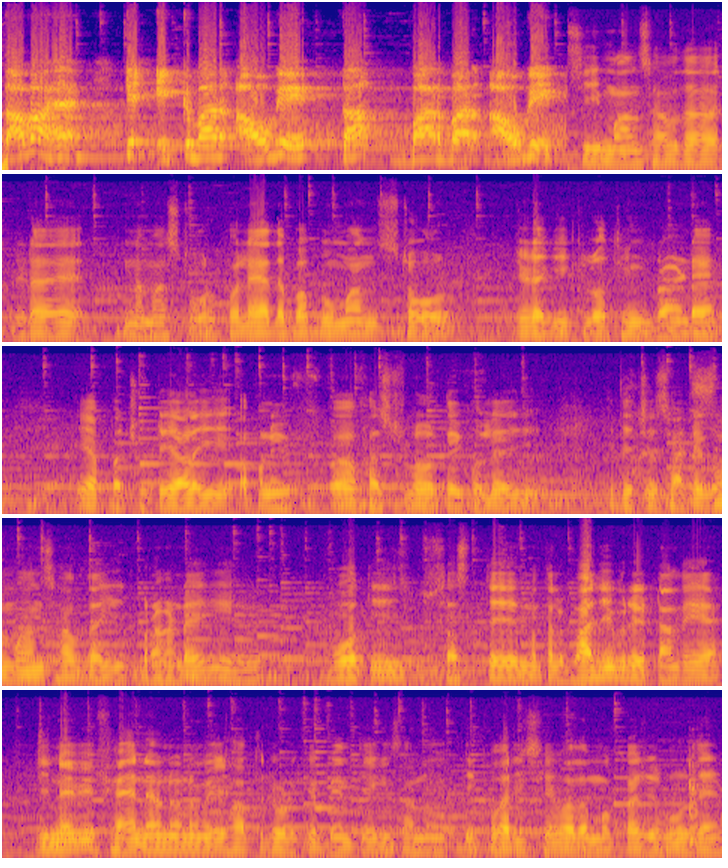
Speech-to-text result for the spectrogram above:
ਦਾਵਾ ਹੈ ਕਿ ਇੱਕ ਵਾਰ ਆਓਗੇ ਤਾਂ ਬਾਰ-ਬਾਰ ਆਓਗੇ। ਅਸੀਂ ਮਾਨ ਸਾਹਿਬ ਦਾ ਜਿਹੜਾ ਹੈ ਨਵਾਂ ਸਟੋਰ ਖੋਲਿਆ ਦਾ ਬੱਬੂ ਮਾਨ ਸਟੋਰ ਜਿਹੜਾ ਕਿ ਕਲੋਥਿੰਗ ਬ੍ਰਾਂਡ ਹੈ, ਇਹ ਆਪਾਂ ਛੁੱਟੇ ਵਾਲੀ ਆਪਣੇ ਫਸਟ ਫਲੋਰ ਤੇ ਖੋਲਿਆ ਜੀ। ਇਹਦੇ ਚ ਸਾਡੇ ਕੋਲ ਮਾਨ ਸਾਹਿਬ ਦਾ ਜੀ ਬ੍ਰਾਂਡ ਹੈ ਜੀ ਇਹ। ਬਹੁਤ ਹੀ ਸਸਤੇ, ਮਤਲਬ ਵਾਜਿਬ ਰੇਟਾਂ ਦੇ ਹੈ ਜਿੰਨੇ ਵੀ ਫੈਨ ਹੈ ਉਹਨਾਂ ਨੂੰ ਮੇਰੇ ਹੱਥ ਜੋੜ ਕੇ ਬੇਨਤੀ ਹੈ ਕਿ ਸਾਨੂੰ ਇੱਕ ਵਾਰੀ ਸੇਵਾ ਦਾ ਮੌਕਾ ਜ਼ਰੂਰ ਦੇਣ।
